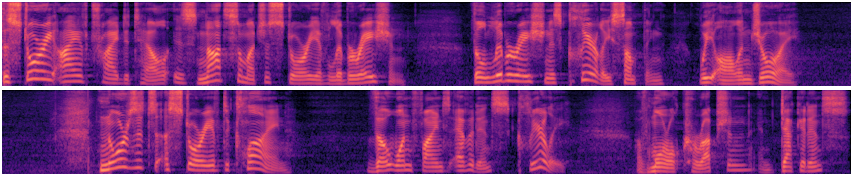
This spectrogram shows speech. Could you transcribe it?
The story I have tried to tell is not so much a story of liberation, though liberation is clearly something we all enjoy. Nor is it a story of decline, though one finds evidence clearly of moral corruption and decadence,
